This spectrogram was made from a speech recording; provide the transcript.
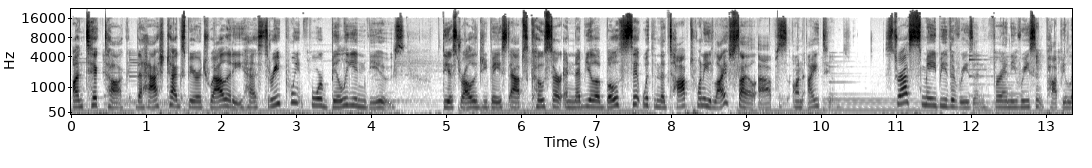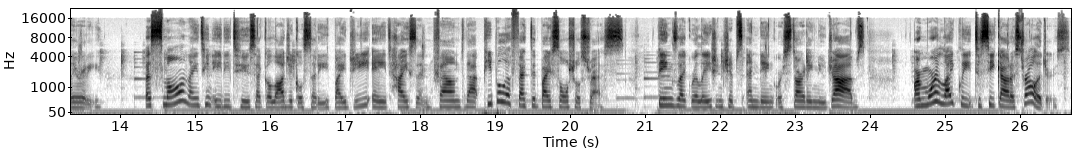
On TikTok, the hashtag spirituality has 3.4 billion views. The astrology based apps CoStar and Nebula both sit within the top 20 lifestyle apps on iTunes. Stress may be the reason for any recent popularity. A small 1982 psychological study by G.A. Tyson found that people affected by social stress, things like relationships ending or starting new jobs, are more likely to seek out astrologers.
